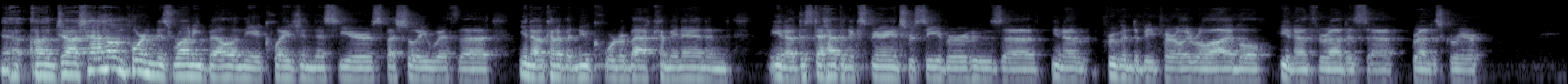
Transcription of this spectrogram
Yeah, uh, Josh, how, how important is Ronnie Bell in the equation this year, especially with uh, you know kind of a new quarterback coming in and you know, just to have an experienced receiver who's, uh, you know, proven to be fairly reliable, you know, throughout his uh, throughout his career.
